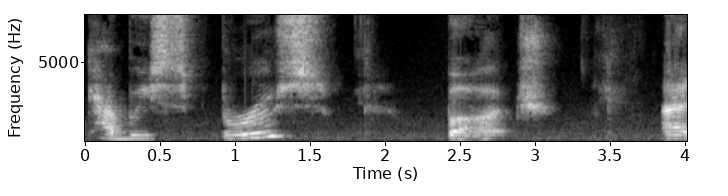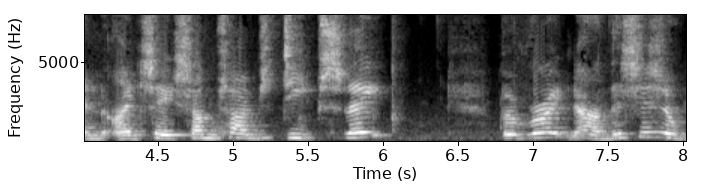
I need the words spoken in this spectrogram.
can be spruce, birch, and I'd say sometimes deepslate. But right now, this is a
